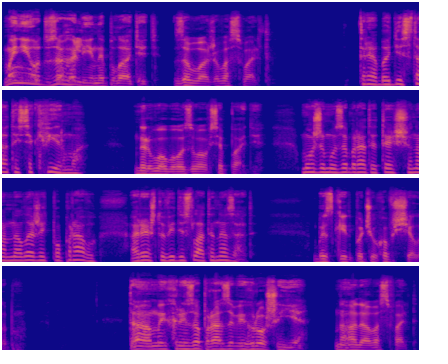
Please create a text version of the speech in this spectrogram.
Мені от взагалі не платять, завважив асфальт. Треба дістатися квірма, нервово озвався паді. Можемо забрати те, що нам належить по праву, а решту відіслати назад. Бескид почухав щелепу. Там і хризопразові гроші є, нагадав асфальт.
